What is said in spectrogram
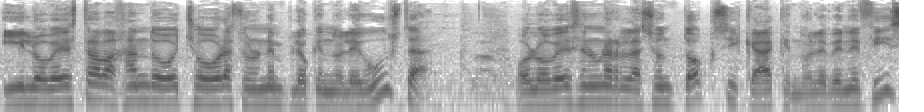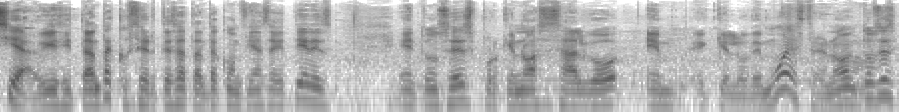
y lo ves trabajando ocho horas en un empleo que no le gusta. O lo ves en una relación tóxica que no le beneficia. Y si tanta certeza, tanta confianza que tienes, entonces, ¿por qué no haces algo eh, que lo demuestre? ¿no? Entonces,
